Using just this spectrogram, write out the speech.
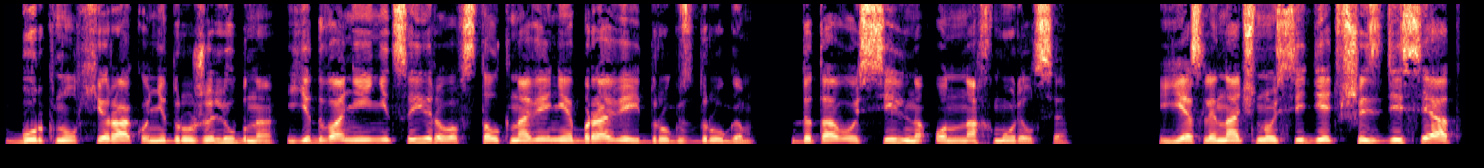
Буркнул Херако недружелюбно, едва не инициировав столкновение бровей друг с другом. До того сильно он нахмурился. «Если начну сидеть в шестьдесят,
